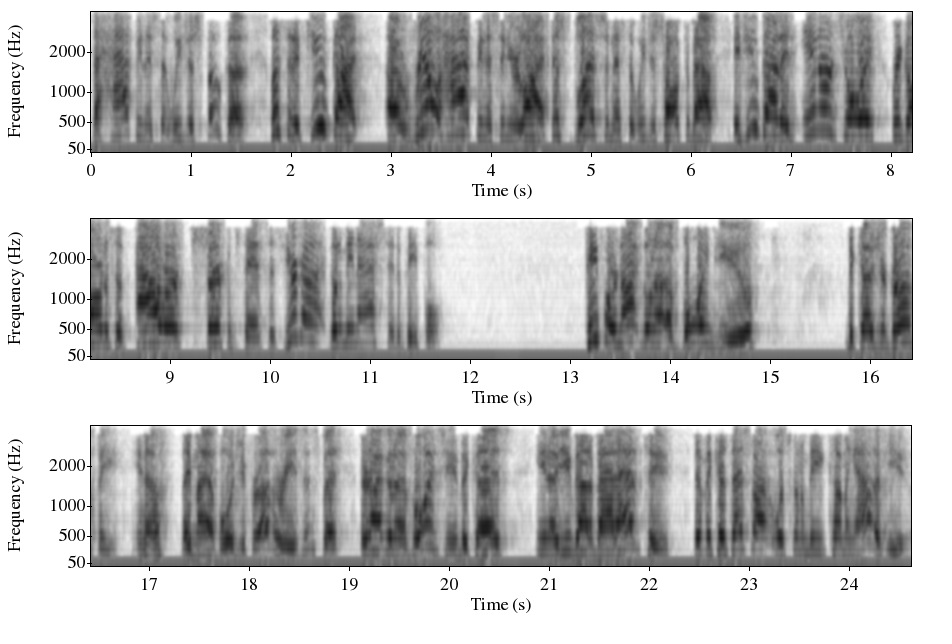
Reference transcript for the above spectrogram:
the happiness that we just spoke of. Listen, if you've got a real happiness in your life, this blessedness that we just talked about, if you've got an inner joy regardless of our circumstances, you're not going to be nasty to people. People are not going to avoid you because you're grumpy. You know, they might avoid you for other reasons, but they're not going to avoid you because, you know, you've got a bad attitude. Because that's not what's going to be coming out of you.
